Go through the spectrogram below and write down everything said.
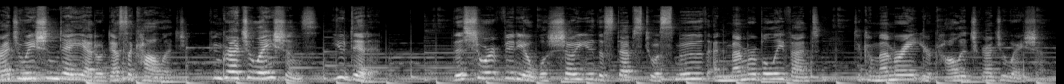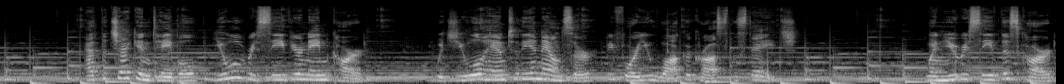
Graduation Day at Odessa College. Congratulations, you did it. This short video will show you the steps to a smooth and memorable event to commemorate your college graduation. At the check-in table, you will receive your name card, which you will hand to the announcer before you walk across the stage. When you receive this card,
